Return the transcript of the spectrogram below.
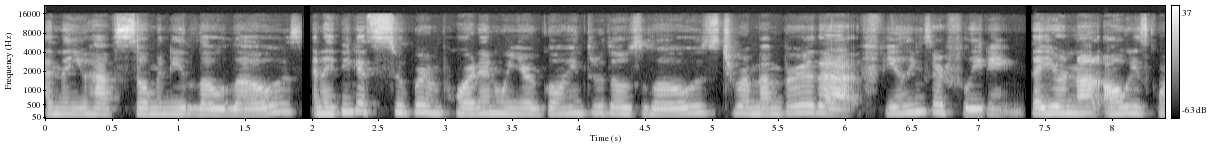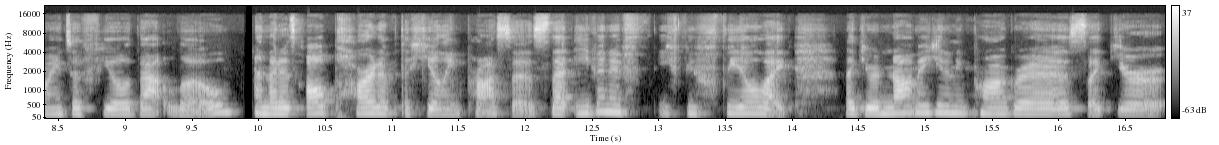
and then you have so many low lows. And I think it's super important when you're going through those lows to remember that feelings are fleeting, that you're not always going to feel that low and that it's all part of the healing process. That even if if you feel like like you're not making any progress, like you're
